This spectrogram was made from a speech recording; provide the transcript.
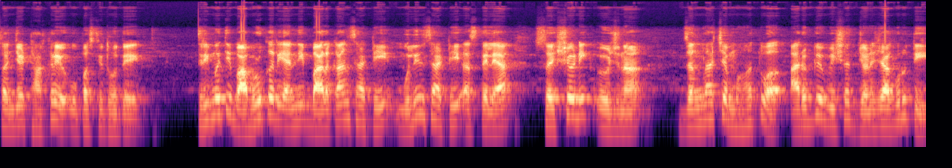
संजय ठाकरे उपस्थित होते. श्रीमती बाबुळकर यांनी बालकांसाठी मुलींसाठी असलेल्या शैक्षणिक योजना जंगलाचे महत्त्व आरोग्यविषयक जनजागृती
